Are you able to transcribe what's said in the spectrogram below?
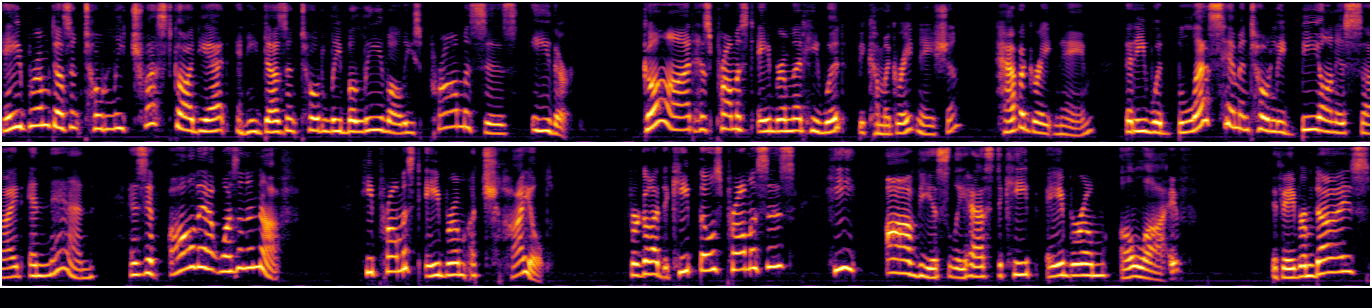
Abram doesn't totally trust God yet, and he doesn't totally believe all these promises either. God has promised Abram that he would become a great nation, have a great name, that he would bless him and totally be on his side, and then, as if all that wasn't enough, he promised Abram a child. For God to keep those promises, he obviously has to keep Abram alive. If Abram dies,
